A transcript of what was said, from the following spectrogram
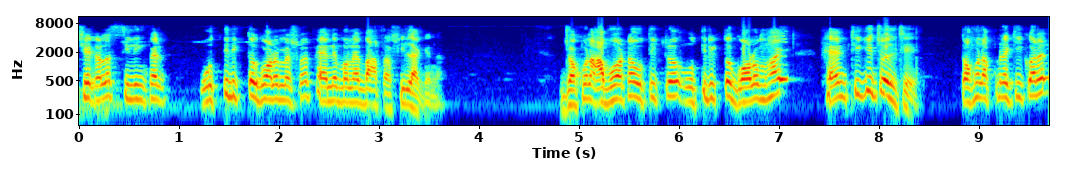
সেটা হলো সিলিং ফ্যান অতিরিক্ত গরমের সময় ফ্যানে মনে হয় বাতাসই লাগে না। যখন আবহাওয়াটা অতিরিক্ত অতিরিক্ত গরম হয় ফ্যান ঠিকই চলছে, তখন আপনারা কি করেন?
